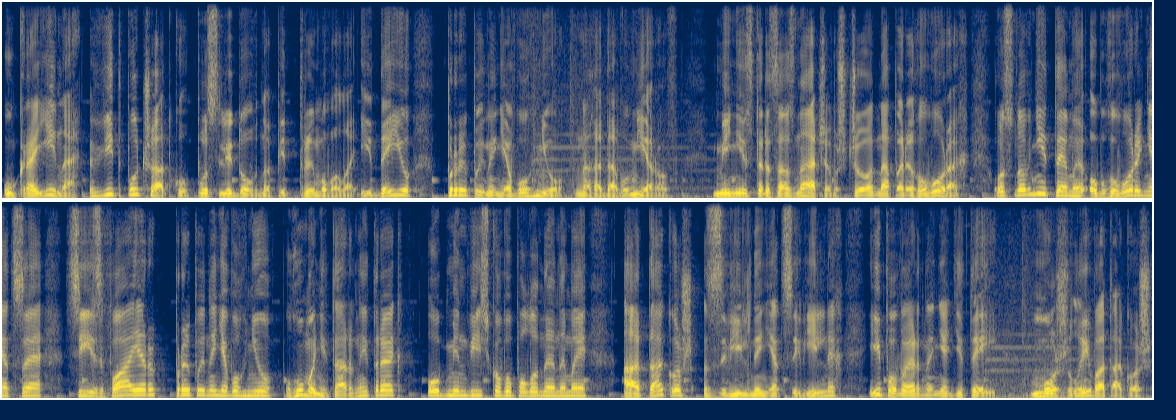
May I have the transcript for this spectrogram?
Україна від початку послідовно підтримувала ідею припинення вогню, нагадав Умєров. Міністр зазначив, що на переговорах основні теми обговорення це ceasefire – припинення вогню, гуманітарний трек, обмін військовополоненими, а також звільнення цивільних і повернення дітей. Можлива також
